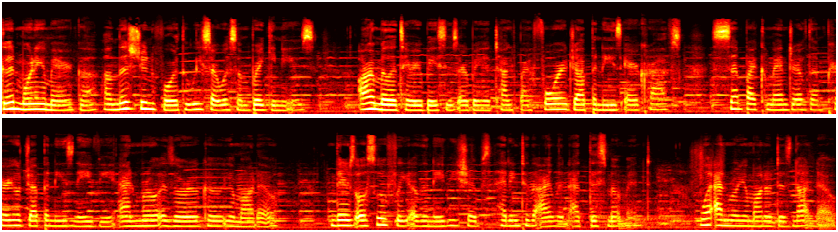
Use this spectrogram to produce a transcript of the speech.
Good morning, America. On this June 4th, we start with some breaking news. Our military bases are being attacked by four Japanese aircrafts sent by Commander of the Imperial Japanese Navy, Admiral Isoroku Yamato. There's also a fleet of the Navy ships heading to the island at this moment. What Admiral Yamato does not know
